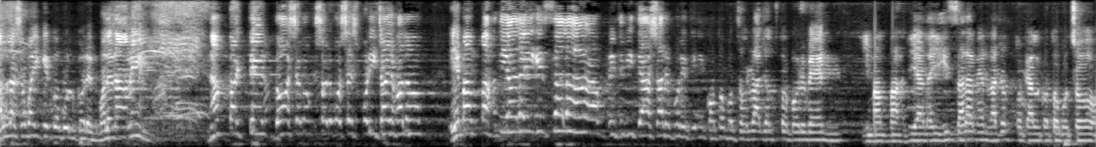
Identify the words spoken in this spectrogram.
আল্লাহ সবাইকে কবুল করেন। বলেন আমি নাম্বার টেন, দশ এবং সর্বশেষ পরিচয় হলো ইমাম মাহদি আলাইহিস সালাম পৃথিবীতে আসার পরে তিনি কত বছর রাজত্ব করবেন? ইমাম মাহদি আলাইহিস সালামের রাজত্বকাল কত বছর?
